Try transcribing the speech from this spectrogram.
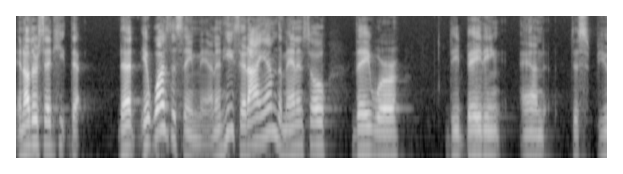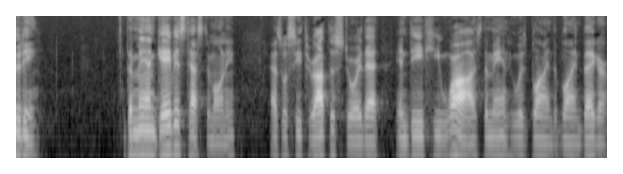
and others said he, that, that it was the same man. And he said, I am the man. And so they were debating and disputing. The man gave his testimony, as we'll see throughout the story, that indeed he was the man who was blind, the blind beggar.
